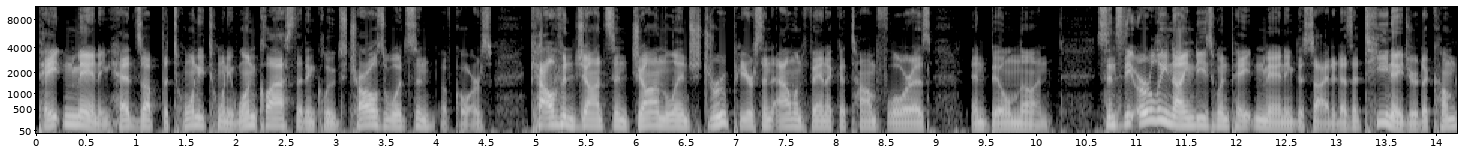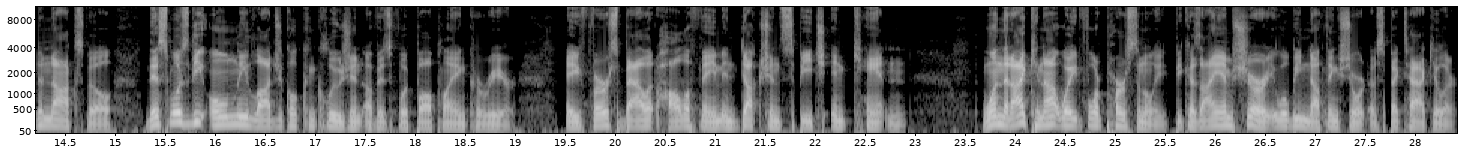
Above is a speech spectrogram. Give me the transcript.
Peyton Manning heads up the 2021 class that includes Charles Woodson, of course, Calvin Johnson, John Lynch, Drew Pearson, Alan Faneca, Tom Flores, and Bill Nunn. Since the early 90s, when Peyton Manning decided as a teenager to come to Knoxville, this was the only logical conclusion of his football playing career a first ballot Hall of Fame induction speech in Canton. One that I cannot wait for personally, because I am sure it will be nothing short of spectacular.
